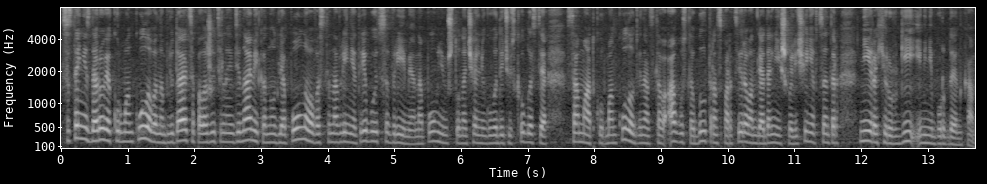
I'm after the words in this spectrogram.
В состоянии здоровья Курманкулова наблюдается положительная динамика, но для полного восстановления требуется время. Напомним, что начальник ГУВД Чуйской области Самат Курманкулов 12 августа был транспортирован для дальнейшего лечения в Центр нейрохирургии имени Бурденко.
